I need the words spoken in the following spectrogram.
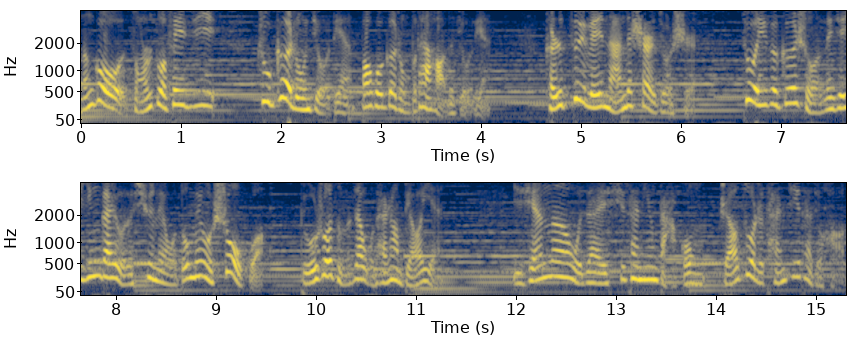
能够总是坐飞机。住各种酒店，包括各种不太好的酒店。可是最为难的事儿就是，做一个歌手，那些应该有的训练我都没有受过。比如说，怎么在舞台上表演。以前呢，我在西餐厅打工，只要坐着弹吉他就好了。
